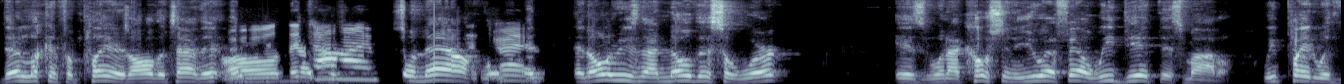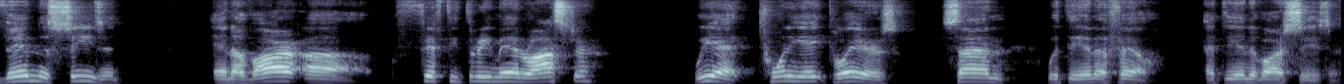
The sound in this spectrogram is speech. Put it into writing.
they're looking for players all the time. They're, they're- All the time. so now, That's right. and, and the only reason I know this will work is when I coached in the UFL, we did this model. We played within the season, and of our uh, 53 man roster, we had 28 players signed with the NFL at the end of our season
